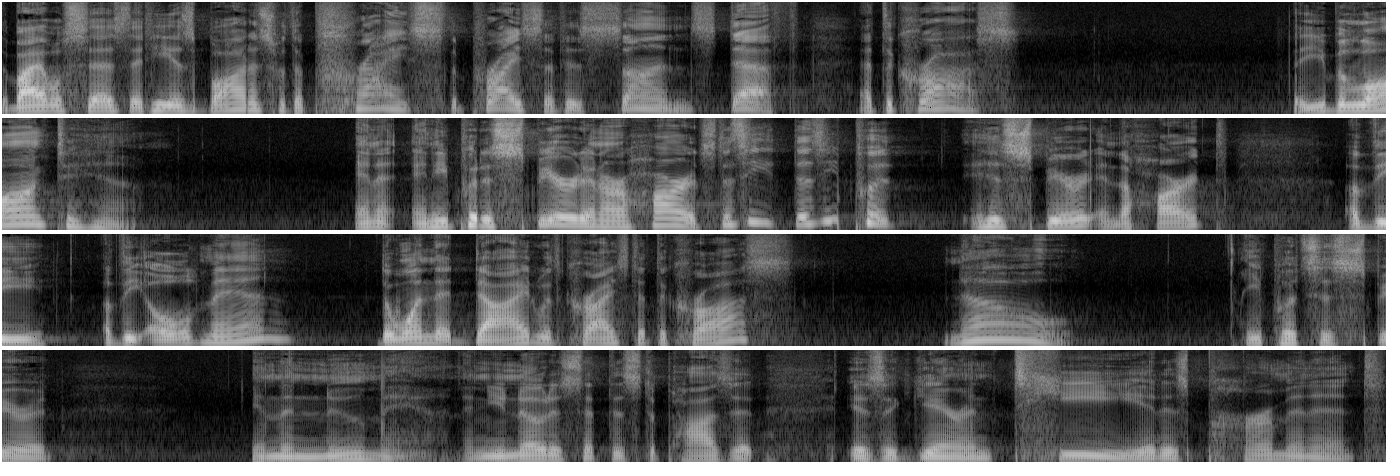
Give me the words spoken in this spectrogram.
The Bible says that he has bought us with a price, the price of his son's death at the cross, that you belong to him. And, and he put his spirit in our hearts. Does he, does he put his spirit in the heart of the, of the old man, the one that died with Christ at the cross? No. He puts his spirit in the new man. And you notice that this deposit is a guarantee, it is permanent,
